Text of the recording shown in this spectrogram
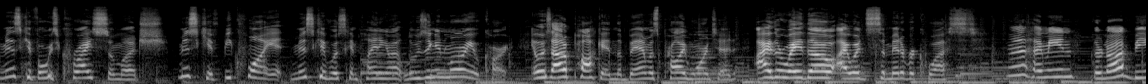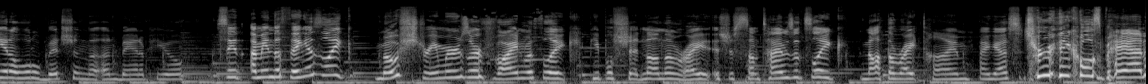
Mizkif always cries so much. Mizkif, be quiet. Mizkif was complaining about losing in Mario Kart. It was out of pocket and the ban was probably warranted. Either way though, I would submit a request. Eh, I mean, they're not being a little bitch in the unban appeal. See, I mean, the thing is like, most streamers are fine with like people shitting on them, right? It's just sometimes it's like not the right time, I guess. Truth equals ban.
